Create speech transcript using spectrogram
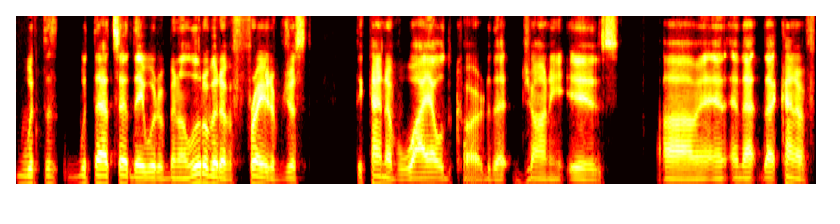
With the with that said, they would have been a little bit afraid of just the kind of wild card that Johnny is, um, and and that that kind of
